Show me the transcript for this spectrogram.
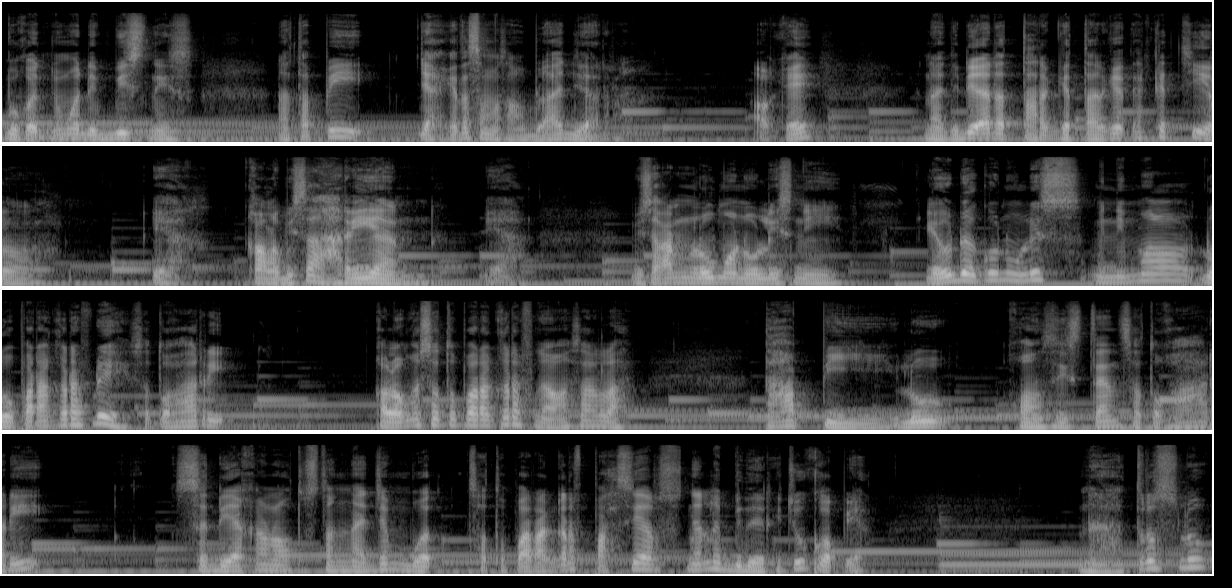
Bukan cuma di bisnis. Nah tapi ya kita sama-sama belajar. Oke? Okay? nah jadi ada target-target yang kecil. Ya kalau bisa harian. Ya misalkan lu mau nulis nih ya udah gue nulis minimal dua paragraf deh satu hari. Kalau nggak satu paragraf nggak masalah. Tapi lu konsisten satu hari sediakan waktu setengah jam buat satu paragraf pasti harusnya lebih dari cukup ya nah terus lu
